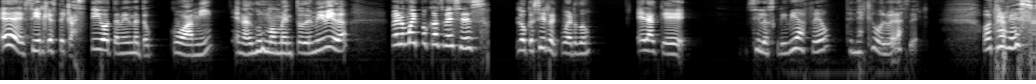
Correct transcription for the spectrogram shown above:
He de decir que este castigo también me tocó a mí en algún momento de mi vida, pero muy pocas veces lo que sí recuerdo era que si lo escribía feo, tenía que volver a hacer. Otra vez,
